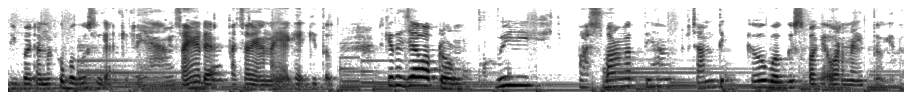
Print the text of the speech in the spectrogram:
di badan aku bagus nggak gitu ya. Misalnya ada pacar yang nanya kayak gitu. Kita jawab dong wih pas banget ya cantik kau bagus pakai warna itu gitu.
